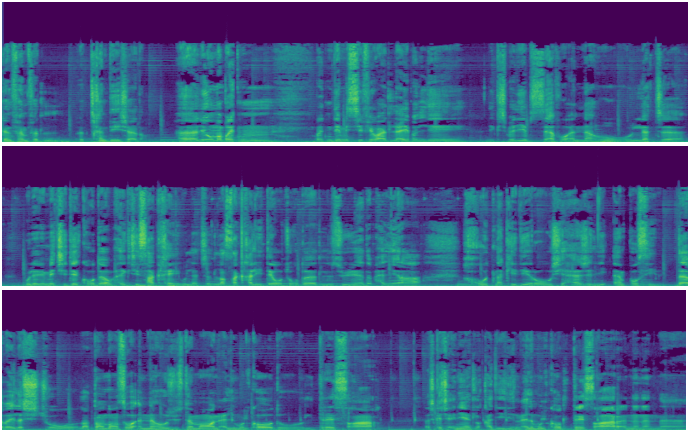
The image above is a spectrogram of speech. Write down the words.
كنفهم في هذا التخنديش هذا. اليوم بغيت ن... بغيت ن démystifier واحد اللعيبة اللي اللي كتبان ليا بزاف هو انه ولات ولا le métier ديال codeur بحال قلتي sacré ولات la sacralité autour de هذا le sujet هذا بحال اللي راه خوتنا كيديروا شي حاجة اللي impossible دابا إلا شفتوا la tendance هو أنه justement نعلموا الكود والدراري الصغار. اش كتعني هذه القضية ديال نعلموا الكود للدراري الصغار؟ أننا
